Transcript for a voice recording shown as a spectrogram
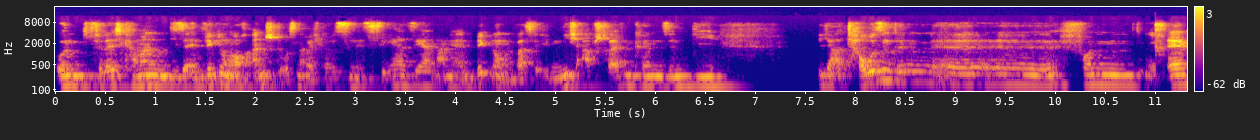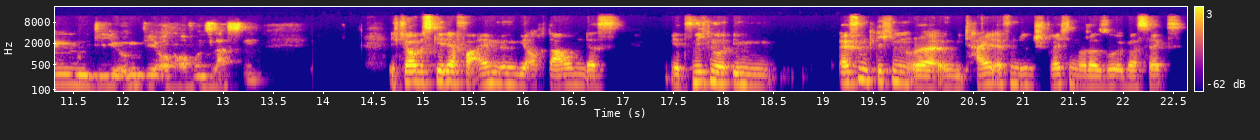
und vielleicht kann man diese Entwicklung auch anstoßen, aber ich glaube, es ist eine sehr, sehr lange Entwicklung. Und was wir eben nicht abstreifen können, sind die Jahrtausenden äh, von ähm, die irgendwie auch auf uns lasten. Ich glaube, es geht ja vor allem irgendwie auch darum, dass jetzt nicht nur im öffentlichen oder irgendwie teilöffentlichen sprechen oder so über Sex,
